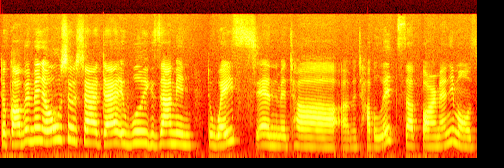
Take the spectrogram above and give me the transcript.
The government also said that it will examine the wastes and meta, uh, metabolites of farm animals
